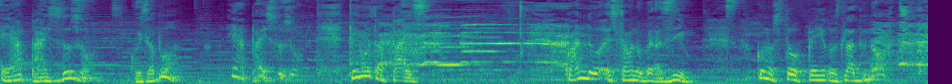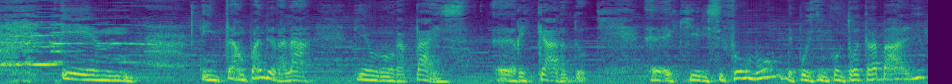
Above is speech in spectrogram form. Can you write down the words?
é a paz dos homens. Coisa boa, é a paz dos homens. Tem outra paz. Quando estava no Brasil, com os tropeiros lá do norte, e então, quando era lá, tinha um rapaz, eh, Ricardo, é, que ele se formou, depois encontrou trabalho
